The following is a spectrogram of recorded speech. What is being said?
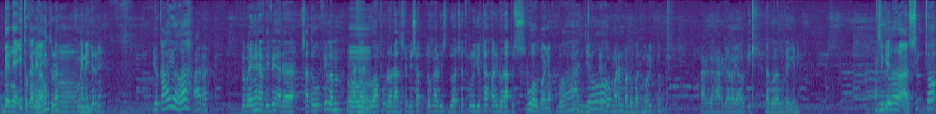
bandnya itu kan? Band Bang? itulah Hmm. ke manajernya. Ya kaya lah. Parah. Lu bayangin FTV ada satu film Hmm. ada 20 200 episode. Lu kali 210 juta kali 200. Wah banyak banget. Anjir, Cok. dan gua kemarin baru buat ngulik tuh harga-harga royalti lagu-lagu kayak gini. Asik ya? Gila, asik cok.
